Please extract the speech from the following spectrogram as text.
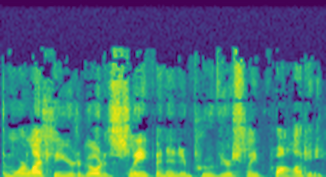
the more likely you're to go to sleep and it improve your sleep quality.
